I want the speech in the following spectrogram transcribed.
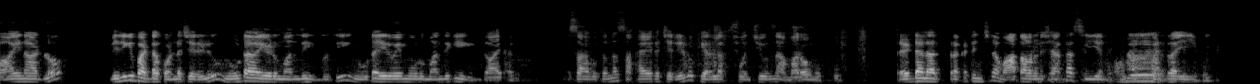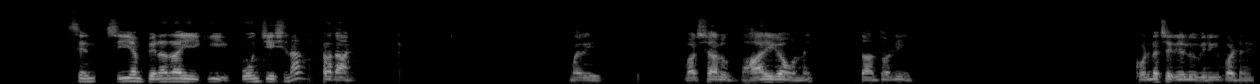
వాయినాడ్లో విరిగిపడ్డ కొండ చర్యలు నూట ఏడు మంది మృతి నూట ఇరవై మూడు మందికి గాయాలు. సాగుతున్న సహాయక చర్యలు కేరళకు పొంచి ఉన్న మరో ముప్పు. రెడ్ అలర్ట్ ప్రకటించిన వాతావరణ శాఖ సీఎం పినరాయికి సీఎం పినరాయికి ఫోన్ చేసిన ప్రధాని. మరి వర్షాలు భారీగా ఉన్నాయి. దాంతో కొండ చర్యలు విరిగిపడ్డాయి.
